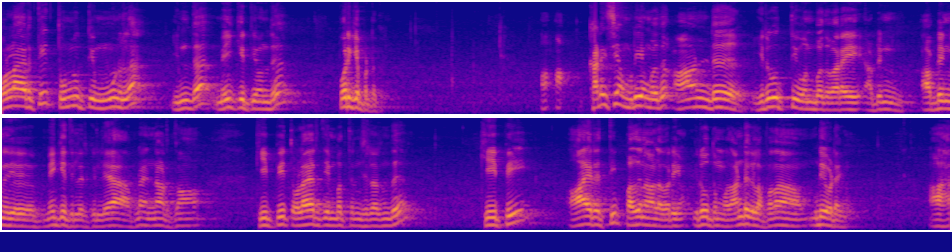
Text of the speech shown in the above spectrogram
தொள்ளாயிரத்தி தொண்ணூற்றி மூணில் இந்த மெய்கீர்த்தி வந்து பொறிக்கப்பட்டது. கடைசியாக முடியும் போது ஆண்டு இருபத்தி ஒன்பது வரை அப்படின்னு அப்படின்னு மேக்கியத்தில் இருக்கு இல்லையா? அப்படின்னா என்ன அர்த்தம்? கிபி தொள்ளாயிரத்தி எண்பத்தஞ்சிலேருந்து கிபி ஆயிரத்தி பதினாலு வரையும் இருபத்தொம்பது ஆண்டுகள் அப்போ தான் முடிவடையும். ஆக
